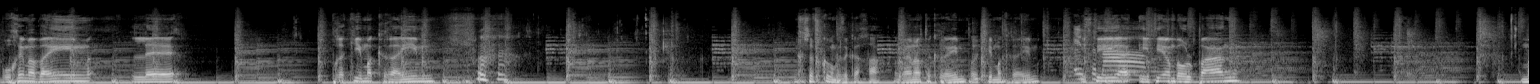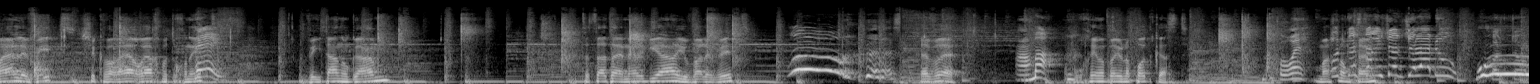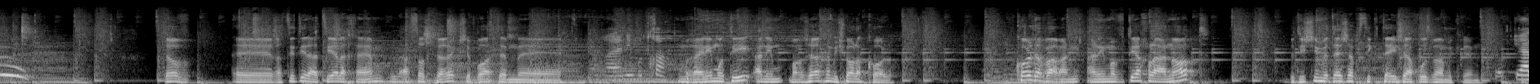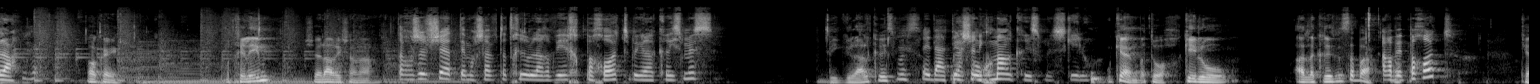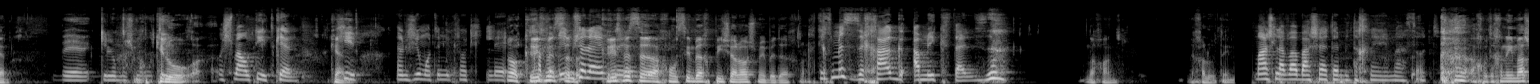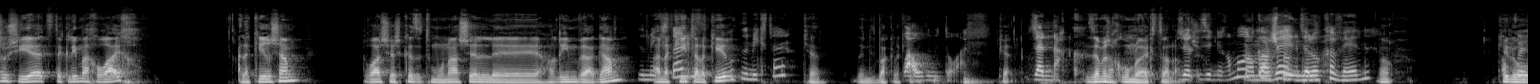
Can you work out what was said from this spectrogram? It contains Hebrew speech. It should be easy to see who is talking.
Speaker 1: ברוכים הבאים לפרקים אקראיים. אני חושב שקוראים לזה ככה, רעיונות אקראיים, פרקים אקראיים. איתי- היום באולפן, מאיה לויט, שכבר היה אורח בתוכנית,
Speaker 2: היי!
Speaker 1: ואיתנו גם פצצת האנרגיה, יובל לויט. חבר'ה,
Speaker 2: מה?
Speaker 1: ברוכים הבאים לפודקאסט.
Speaker 3: מה קורה?
Speaker 1: מה
Speaker 2: פודקאסט
Speaker 1: שלומכם?
Speaker 2: הראשון שלנו!
Speaker 3: טוב,
Speaker 1: אה, רציתי להציע לכם לעשות פרק שבו אתם אה,
Speaker 3: מראיינים אותך.
Speaker 1: מראיינים אותי, אני מרשה לכם לשאול הכל. כל דבר, אני, אני מבטיח לענות ב-99.9% מהמקרים.
Speaker 3: יאללה.
Speaker 1: אוקיי, מתחילים? שאלה ראשונה.
Speaker 3: אתה חושב שאתם עכשיו תתחילו להרוויח פחות בגלל הכריסמס?
Speaker 1: בגלל כריסמס?
Speaker 2: לדעתי
Speaker 3: בגלל. שנגמר כריסמס, כאילו.
Speaker 1: כן, בטוח. כאילו, עד לכריסמס הבא.
Speaker 3: הרבה פחות?
Speaker 1: כן.
Speaker 3: וכאילו משמעותי.
Speaker 1: כאילו,
Speaker 2: משמעותית, כן.
Speaker 1: כן.
Speaker 2: כי אנשים רוצים לקנות
Speaker 1: לא, כריסמס,
Speaker 2: לחברים שלהם.
Speaker 1: כריסמס
Speaker 2: ו-
Speaker 1: אנחנו עושים בערך פי שלוש מבדרך כלל.
Speaker 2: כריסמס זה חג ה cocktails.
Speaker 1: נכון, לחלוטין.
Speaker 2: מה השלב הבא שאתם מתכננים לעשות?
Speaker 1: אנחנו מתכננים משהו שיהיה, תסתכלי מאחורייך, על הקיר שם. את רואה שיש כזה תמונה של אה, הרים ואגם,
Speaker 2: זה?
Speaker 1: ענקית על הקיר?
Speaker 2: זה מיקסטייל?
Speaker 1: כן, זה נדבק לקיר.
Speaker 2: וואו, זה מטורף.
Speaker 1: כן.
Speaker 2: זה ענק.
Speaker 1: זה מה שאנחנו קוראים לו אקסטרה לארג'.
Speaker 2: זה זה נראה מאוד כבד. זה לא כבד.
Speaker 1: לא. כאילו.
